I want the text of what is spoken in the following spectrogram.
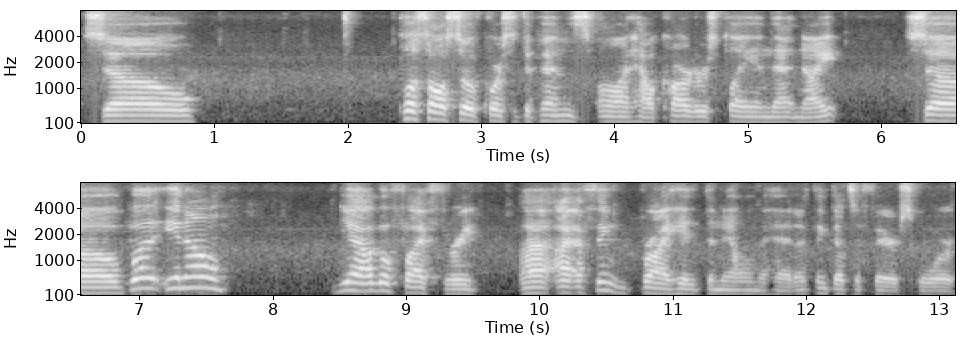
So plus also of course it depends on how Carter's playing that night. So but you know, yeah, I'll go five three. I, I think Bry hit the nail on the head. I think that's a fair score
